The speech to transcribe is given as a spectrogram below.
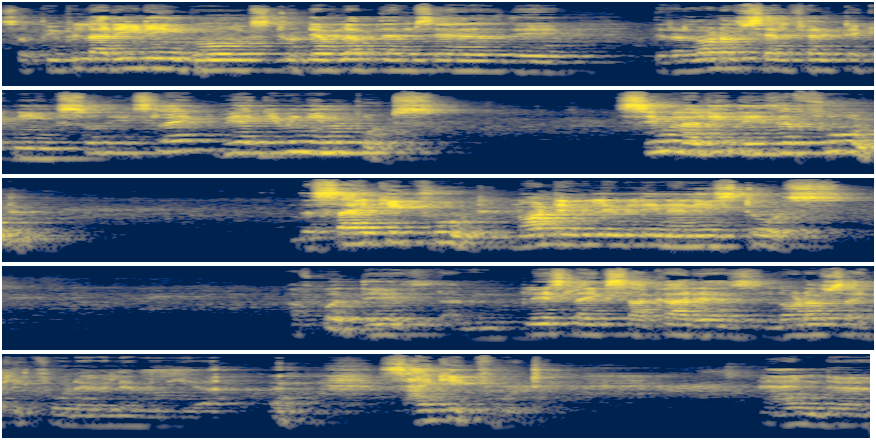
So people are reading books to develop themselves. They, there are a lot of self-help techniques. So it's like we are giving inputs. Similarly, there is a food, the psychic food, not available in any stores. Of course, there's, I mean, place like Sakar has a lot of psychic food available here. psychic food. And uh,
